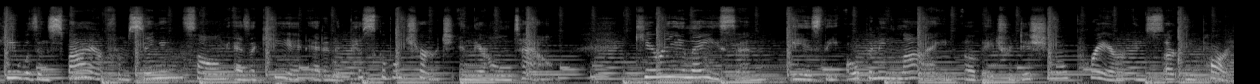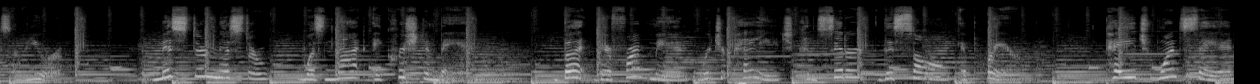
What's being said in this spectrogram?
he was inspired from singing the song as a kid at an Episcopal church in their hometown. Kyrie eleison is the opening line of a traditional prayer in certain parts of Europe. Mr. Mister was not a Christian band, but their frontman, Richard Page, considered this song a prayer. Page once said,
